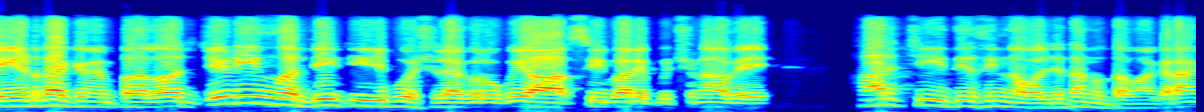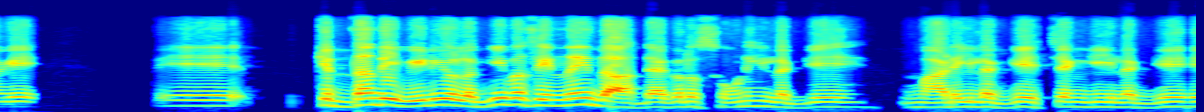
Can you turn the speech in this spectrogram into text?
ਪੇਂਟ ਦਾ ਕਿਵੇਂ ਪਤਾ ਲੱਗਦਾ, ਜਿਹੜੀ ਮਰਜ਼ੀ ਚੀਜ਼ ਪੁੱਛ ਲਿਆ ਕਰੋ। ਕੋਈ ਆਰਸੀ ਬਾਰੇ ਪੁੱਛਣਾ ਹੋਵੇ, ਹਰ ਚੀਜ਼ ਦੀ ਅਸੀਂ ਨੌਲੇਜ ਤੁਹਾਨੂੰ ਦਵਾਂ ਕਰਾਂਗੇ। ਤੇ ਕਿੱਦਾਂ ਦੀ ਵੀਡੀਓ ਲੱਗੀ? ਬਸ ਇੰਨਾ ਹੀ ਦੱਸ ਦਿਆ ਕਰੋ, ਸੋਹਣੀ ਲੱਗੇ, ਮਾੜੀ ਲੱਗੇ, ਚੰਗੀ ਲੱਗੇ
